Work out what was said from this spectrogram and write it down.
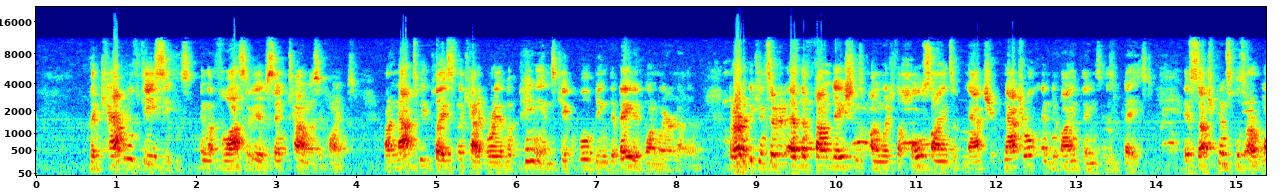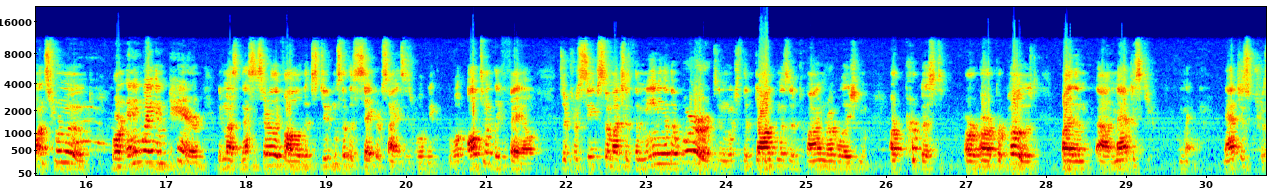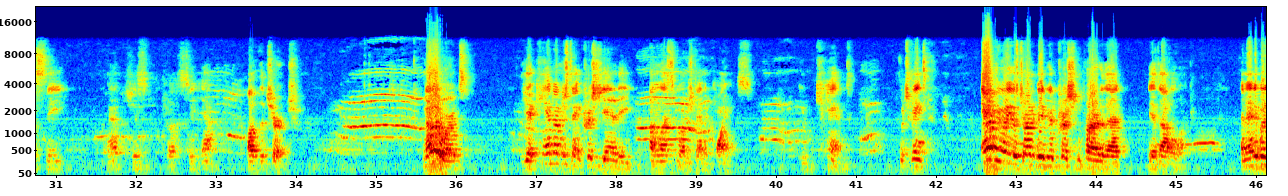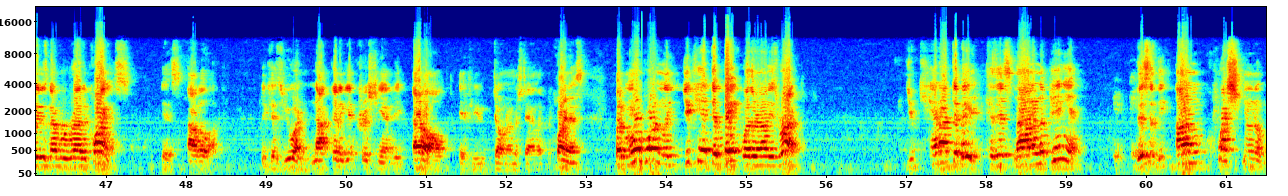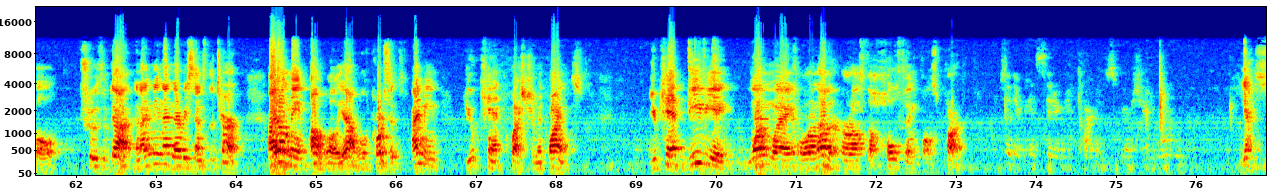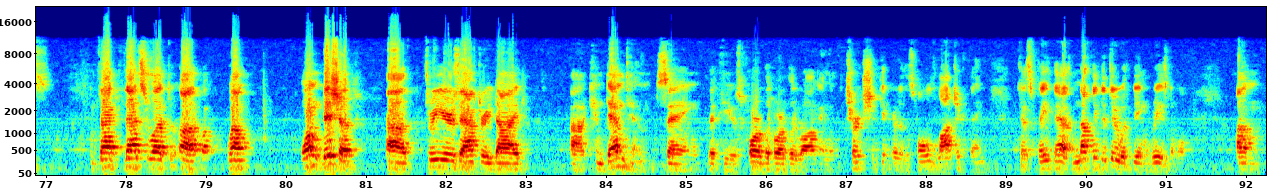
The capital theses in the philosophy of St. Thomas Aquinas are not to be placed in the category of opinions capable of being debated one way or another, but are to be considered as the foundations upon which the whole science of natu- natural and divine things is based. If such principles are once removed or in any way impaired, it must necessarily follow that students of the sacred sciences will, be, will ultimately fail to perceive so much as the meaning of the words in which the dogmas of divine revelation are purposed or are proposed by the uh, ma- magistracy, magistracy yeah, of the church. In other words, you can't understand Christianity unless you understand Aquinas. You can't. Which means everybody who's trying to be a good Christian prior to that is out of luck. And anybody who's never read Aquinas is out of luck. Because you are not going to get Christianity at all if you don't understand Aquinas. But more importantly, you can't debate whether or not he's right. You cannot debate it because it's not an opinion. This is the unquestionable truth of God. And I mean that in every sense of the term. I don't mean, oh, well, yeah, well, of course it is. I mean, you can't question Aquinas. You can't deviate one way or another, or else the whole thing falls apart. So they're considering it part of scripture. Yes. In fact, that's what, uh, well, one bishop, uh, three years after he died, uh, condemned him, saying that he was horribly, horribly wrong and that the church should get rid of this whole logic thing because faith has nothing to do with being reasonable. Um,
